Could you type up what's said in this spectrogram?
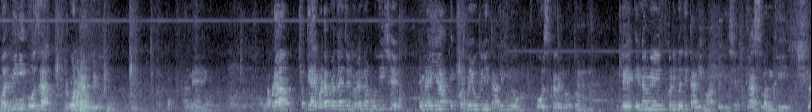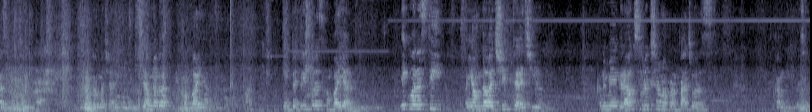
Padmini Oza quota. અને આપણા અત્યારે વડાપ્રધાન જે નરેન્દ્ર મોદી છે એમણે અહીંયા એક કર્મયોગીની તાલીમનો કોર્સ કરેલો હતો. એટલે એના મેં ઘણી બધી તાલીમો આપેલી છે. ક્લાસ વનથી ક્લાસ ટુ સુધીના કર્મચારીઓ. જામનગર ખંભાળિયા. હા. હું તેત્રીસ વર્ષ ખંભાળિયા. એક વર્ષથી અહીંયા અમદાવાદ શિફ્ટ થયા છીએ. અમે અને મેં ગ્રાહક સુરક્ષામાં પણ પાંચ વર્ષ કામગીરી બજાવી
